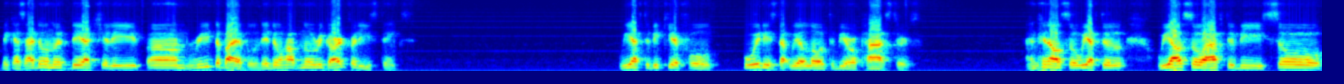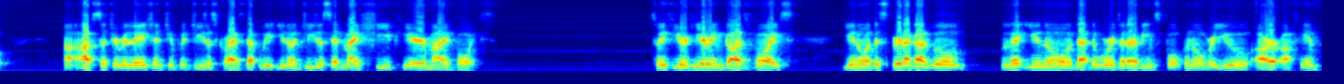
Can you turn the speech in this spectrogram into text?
Because I don't know if they actually um, read the Bible. They don't have no regard for these things. We have to be careful who it is that we allow to be our pastors. And then also we have to we also have to be so uh, have such a relationship with Jesus Christ that we you know Jesus said my sheep hear my voice. So if you're hearing God's voice, you know, the Spirit of God will let you know that the words that are being spoken over you are of Him.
